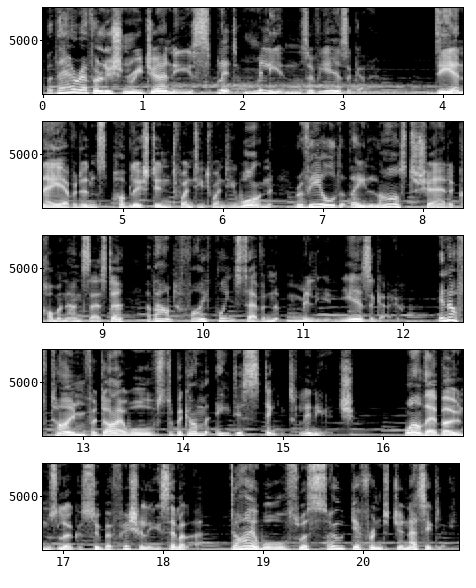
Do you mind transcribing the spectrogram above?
But their evolutionary journeys split millions of years ago. DNA evidence published in 2021 revealed they last shared a common ancestor about 5.7 million years ago, enough time for direwolves to become a distinct lineage. While their bones look superficially similar, direwolves were so different genetically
